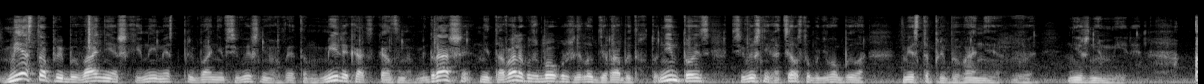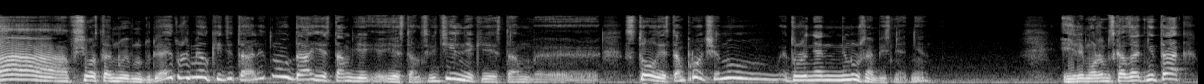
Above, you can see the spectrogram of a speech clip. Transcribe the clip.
Место пребывания Шхины, место пребывания Всевышнего в этом мире, как сказано в Мидраше, не тавали Богу жило дирабы тахтуним, то есть Всевышний хотел, чтобы у него было место пребывания в Нижнем мире. А все остальное внутри, а это уже мелкие детали. Ну да, есть там, есть там светильник, есть там э, стол, есть там прочее. Ну, это уже не, не нужно объяснять, нет? Или можем сказать не так.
